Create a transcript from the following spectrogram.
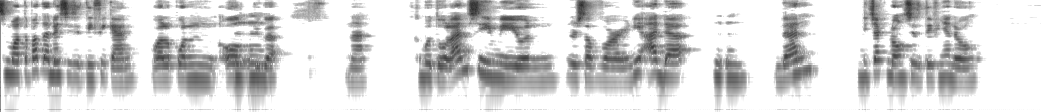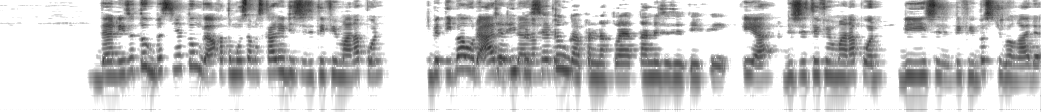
semua tempat ada CCTV kan walaupun old Mm-mm. juga nah kebetulan si Miyun Reservoir ini ada Mm-mm. dan dicek dong CCTV-nya dong. Dan itu tuh busnya tuh nggak ketemu sama sekali di CCTV mana pun. Tiba-tiba udah ada Jadi di dalam busnya itu. tuh nggak pernah kelihatan di CCTV. Iya, di CCTV mana pun. Di CCTV bus juga nggak ada.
